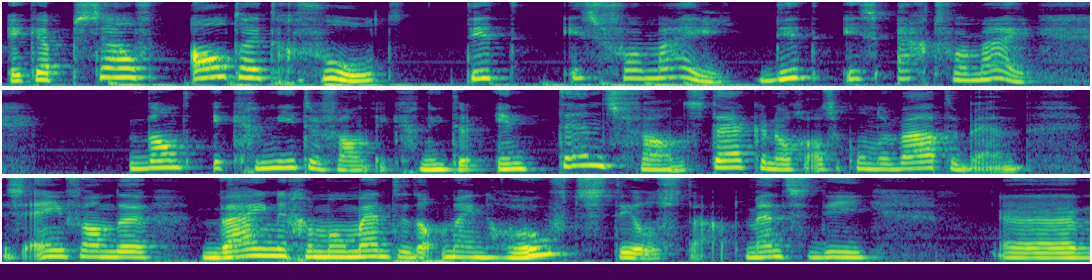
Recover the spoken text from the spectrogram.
ik heb zelf altijd gevoeld, dit is voor mij. Dit is echt voor mij. Want ik geniet ervan. Ik geniet er intens van. Sterker nog, als ik onder water ben, is een van de weinige momenten dat mijn hoofd stilstaat. Mensen die. Uh,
